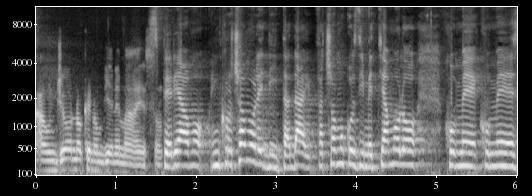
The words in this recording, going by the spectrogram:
a un giorno che non viene mai. Insomma. Speriamo, incrociamo le dita, dai, facciamo così, mettiamolo come, come,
